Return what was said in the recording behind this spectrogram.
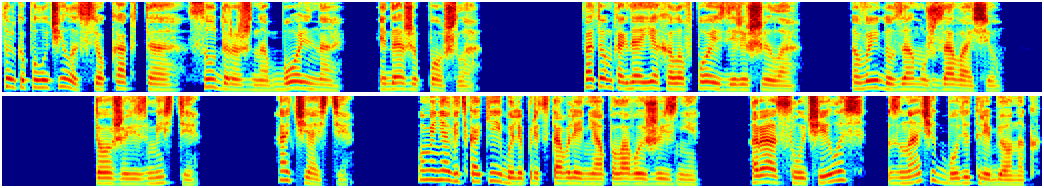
Только получилось все как-то судорожно, больно и даже пошло. Потом, когда ехала в поезде, решила, выйду замуж за Васю. Тоже из мести? Отчасти. У меня ведь какие были представления о половой жизни? Раз случилось, значит, будет ребенок.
